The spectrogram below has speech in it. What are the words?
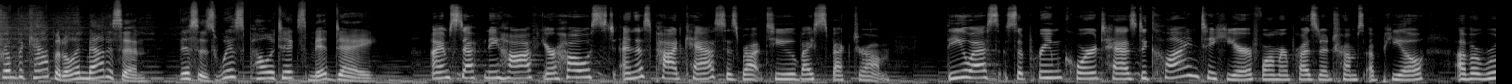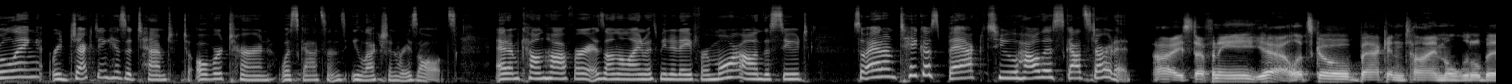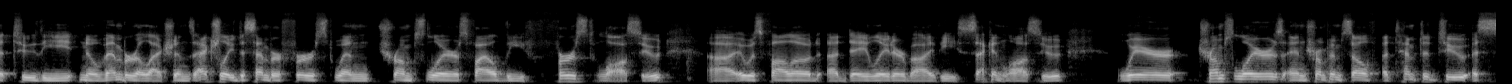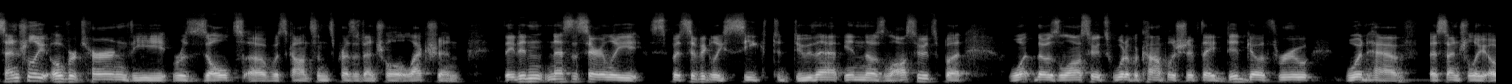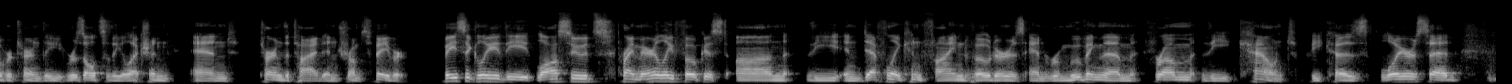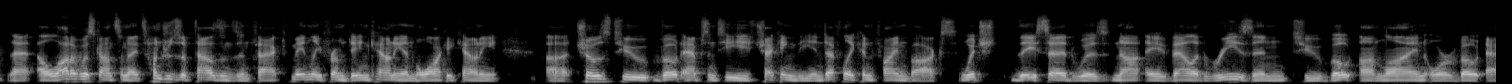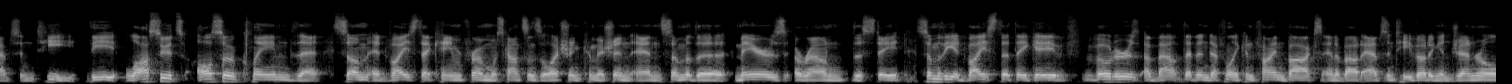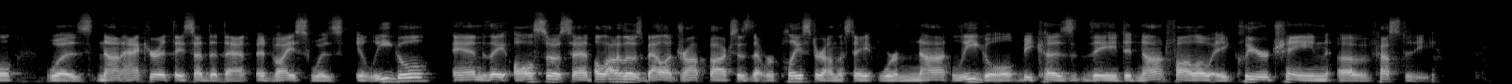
From the Capitol in Madison, this is WisPolitics Midday. I'm Stephanie Hoff, your host, and this podcast is brought to you by Spectrum. The U.S. Supreme Court has declined to hear former President Trump's appeal of a ruling rejecting his attempt to overturn Wisconsin's election results. Adam Kellenhofer is on the line with me today for more on the suit. So, Adam, take us back to how this got started. Hi, Stephanie. Yeah, let's go back in time a little bit to the November elections, actually, December 1st, when Trump's lawyers filed the first lawsuit. Uh, it was followed a day later by the second lawsuit, where Trump's lawyers and Trump himself attempted to essentially overturn the results of Wisconsin's presidential election. They didn't necessarily specifically seek to do that in those lawsuits, but what those lawsuits would have accomplished if they did go through would have essentially overturned the results of the election and turned the tide in Trump's favor. Basically, the lawsuits primarily focused on the indefinitely confined voters and removing them from the count because lawyers said that a lot of Wisconsinites, hundreds of thousands, in fact, mainly from Dane County and Milwaukee County, uh, chose to vote absentee, checking the indefinitely confined box, which they said was not a valid reason to vote online or vote absentee. The lawsuits also claimed that some advice that came from Wisconsin's election commission and some of the mayors around the state, some of the advice that they gave voters about that indefinitely confined box and about absentee voting in general was not accurate. They said that that advice was illegal and they also said a lot of those ballot drop boxes that were placed around the state were not legal because they did not follow a clear chain of custody.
